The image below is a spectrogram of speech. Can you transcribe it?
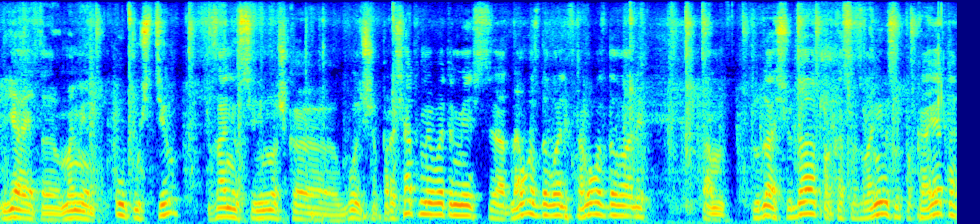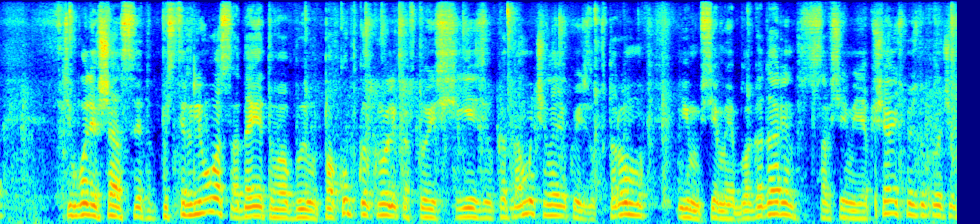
Я этот момент упустил. Занялся немножко больше поросятами в этом месяце. Одного сдавали, второго сдавали. Там туда-сюда, пока созвонился, пока это. Тем более сейчас этот пастерлиоз, а до этого был покупка кроликов, то есть ездил к одному человеку, ездил к второму. Им всем я благодарен, со всеми я общаюсь, между прочим.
